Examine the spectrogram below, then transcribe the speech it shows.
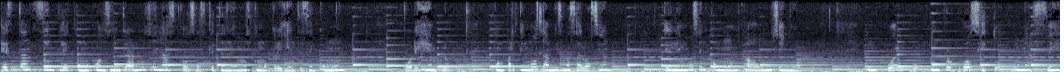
Es tan simple como concentrarnos en las cosas que tenemos como creyentes en común. Por ejemplo, compartimos la misma salvación, tenemos en común a un Señor, un cuerpo, un propósito, una fe.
